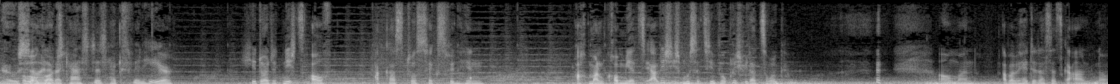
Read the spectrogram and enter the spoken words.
No sign of Acastus hexfin here. Hier deutet nichts auf Acastus hexfin hin. Ach man, komm jetzt, ehrlich, ich muss jetzt hier wirklich wieder zurück. oh Mann, aber wer hätte das jetzt geahnt, ne?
